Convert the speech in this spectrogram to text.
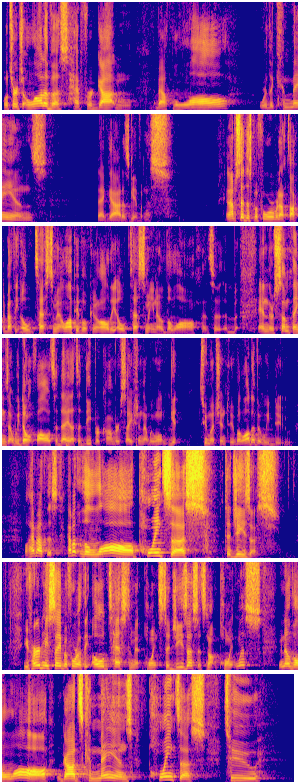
Well, church, a lot of us have forgotten about the law or the commands that God has given us. And I've said this before when I've talked about the Old Testament. A lot of people can call the Old Testament, you know, the law. A, and there's some things that we don't follow today. That's a deeper conversation that we won't get too much into, but a lot of it we do. Well, how about this? How about the law points us to Jesus? You've heard me say before that the Old Testament points to Jesus. It's not pointless. You know, the law, God's commands, point us to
